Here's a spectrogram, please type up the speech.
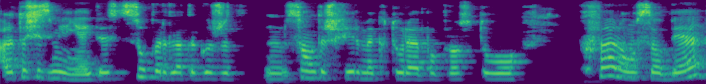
ale to się zmienia i to jest super, dlatego że mm, są też firmy, które po prostu chwalą sobie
